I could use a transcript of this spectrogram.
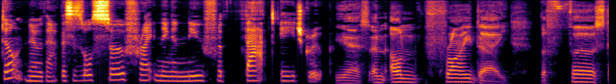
don't know that. This is all so frightening and new for that age group. Yes and on friday the first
